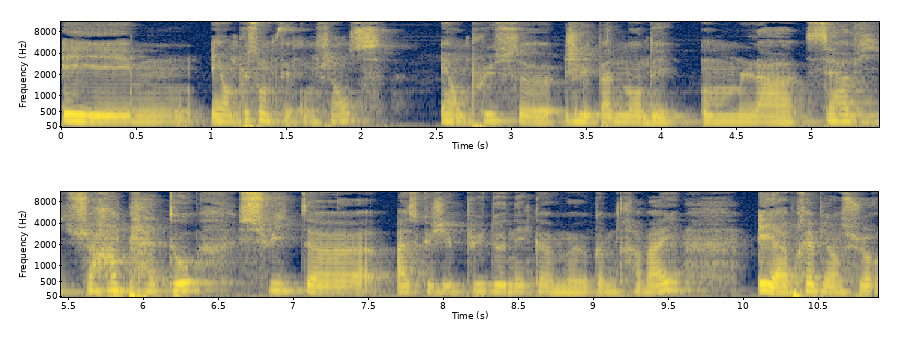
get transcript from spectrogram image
Et, et, en plus on me fait confiance. Et en plus euh, je l'ai pas demandé. On me l'a servi sur un plateau suite euh, à ce que j'ai pu donner comme, comme travail. Et après bien sûr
